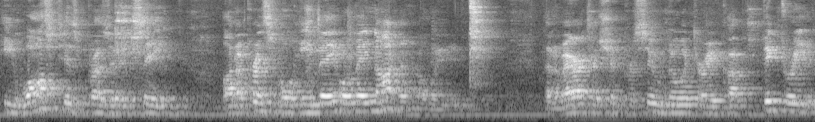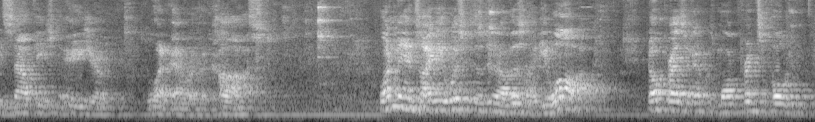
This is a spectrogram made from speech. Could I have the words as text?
He lost his presidency on a principle he may or may not have believed that America should pursue military victory in Southeast Asia, whatever the cost. One man's idealist is another's ideologue. No president was more principled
